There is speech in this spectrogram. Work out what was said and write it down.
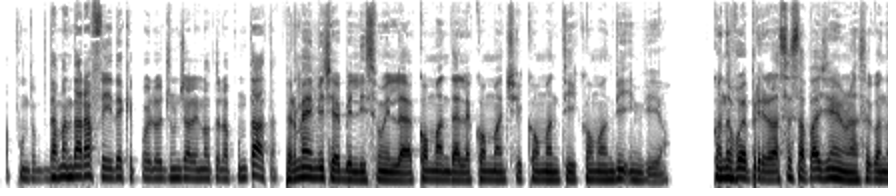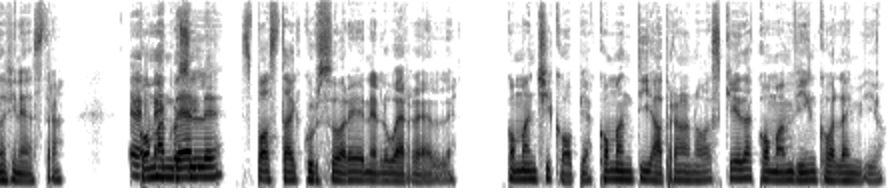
appunto da mandare a Fede che poi lo aggiunge alle note della puntata. Per me invece è bellissimo il command L command C command T command V invio quando vuoi aprire la stessa pagina in una seconda finestra. Eh, Command L sposta il cursore nell'URL. Command C copia. Command T apre una nuova scheda. Command V incolla invio.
